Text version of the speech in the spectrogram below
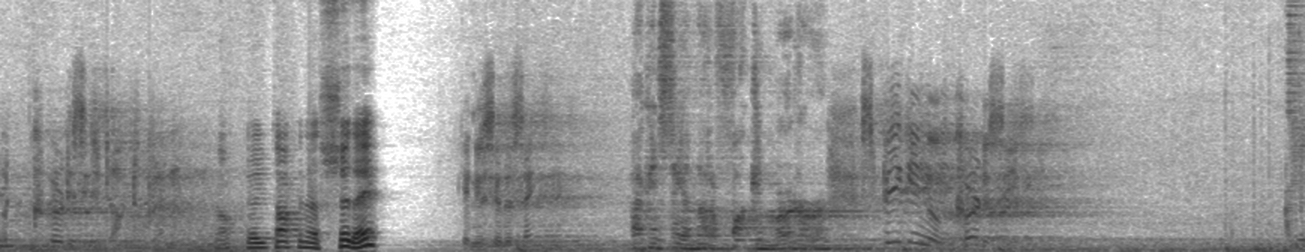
but courtesy to Dr. Brennan. Okay, you talking that shit, eh? Can you say the same? I can say I'm not a fucking murderer. Speaking of courtesy, do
